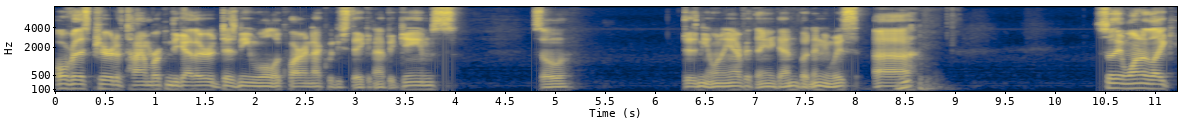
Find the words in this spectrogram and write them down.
over this period of time working together, Disney will acquire an equity stake in Epic Games. So Disney owning everything again. But anyways, uh, so they want to like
